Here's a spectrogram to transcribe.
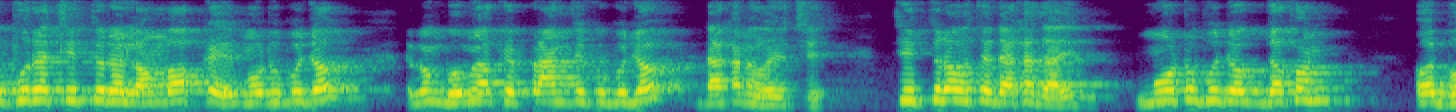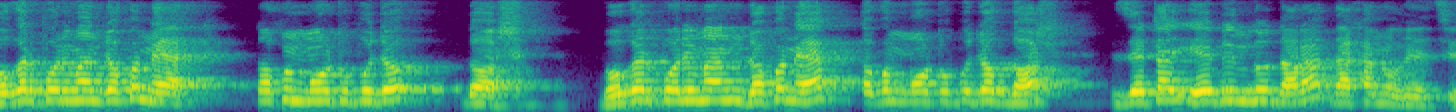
উপরের চিত্রের লম্বককে মোট উপযোগ এবং ভূমি অক্ষে প্রান্তিক উপযোগ দেখানো হয়েছে। চিত্র হতে দেখা যায়, মোট উপযোগ যখন ওই ভোগের পরিমাণ যখন এক, তখন মোট উপযোগ দশ। ভোগের পরিমাণ যখন এক, তখন মোট উপযোগ দশ যেটা এ বিন্দু দ্বারা দেখানো হয়েছে।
